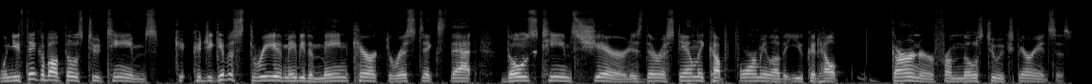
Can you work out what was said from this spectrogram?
when you think about those two teams, c- could you give us three of maybe the main characteristics that those teams shared? Is there a Stanley Cup formula that you could help garner from those two experiences?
